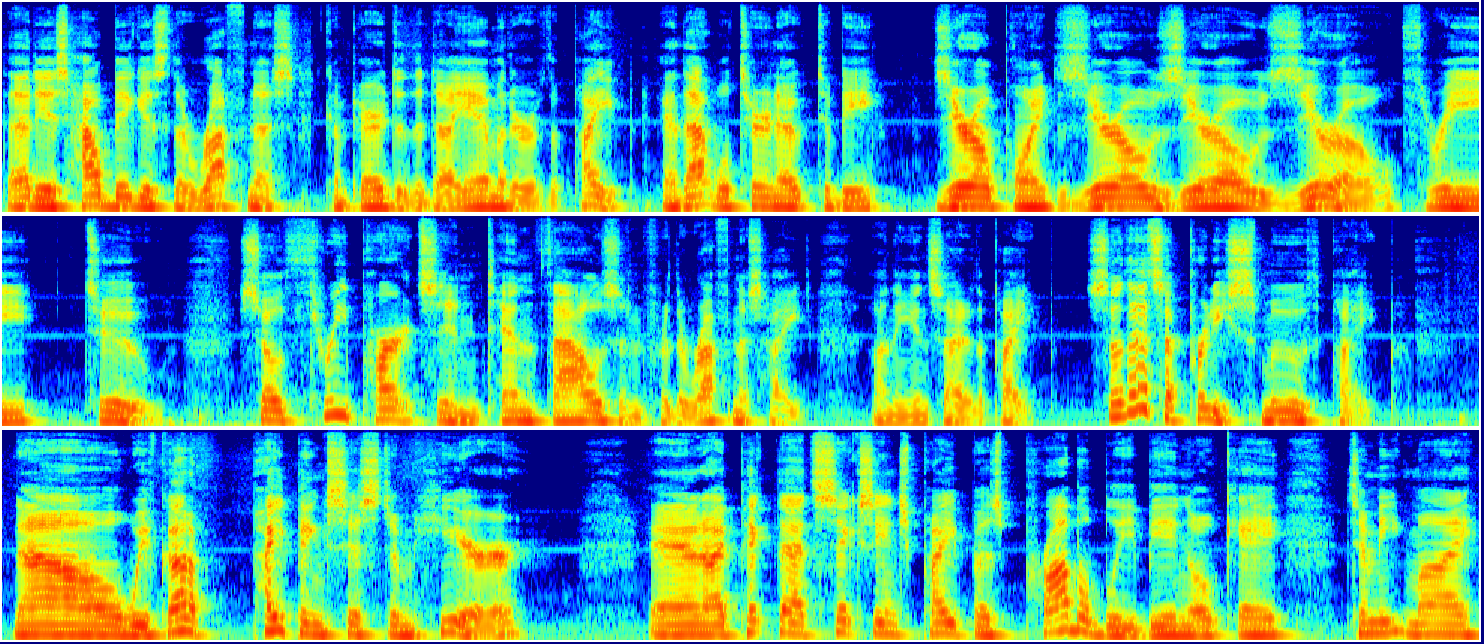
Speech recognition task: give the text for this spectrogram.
that is how big is the roughness compared to the diameter of the pipe, and that will turn out to be 0.00032. So three parts in 10,000 for the roughness height on the inside of the pipe. So that's a pretty smooth pipe. Now we've got a piping system here And I picked that six inch pipe as probably being okay to meet my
